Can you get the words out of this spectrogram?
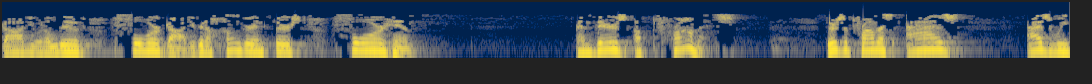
God. You want to live for God. You're going to hunger and thirst for Him. And there's a promise. There's a promise as as we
